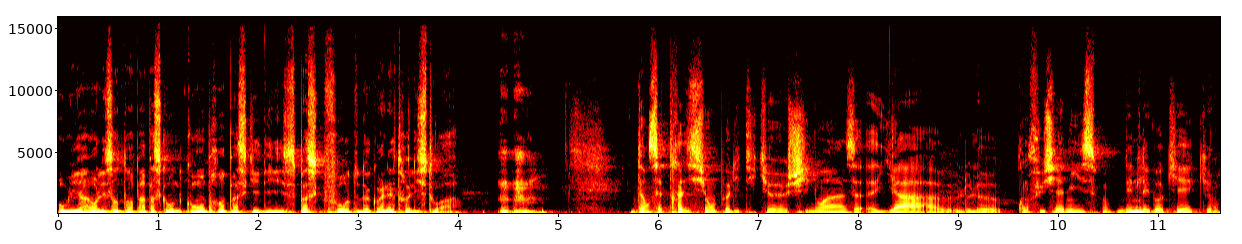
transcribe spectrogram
ou bien on les entend pas parce qu'on ne comprend pas ce qu'ils disent, parce que faute de connaître l'histoire. Dans cette tradition politique euh, chinoise, il y a le confucianisme, vous venez de mmh. l'évoquer, qui on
